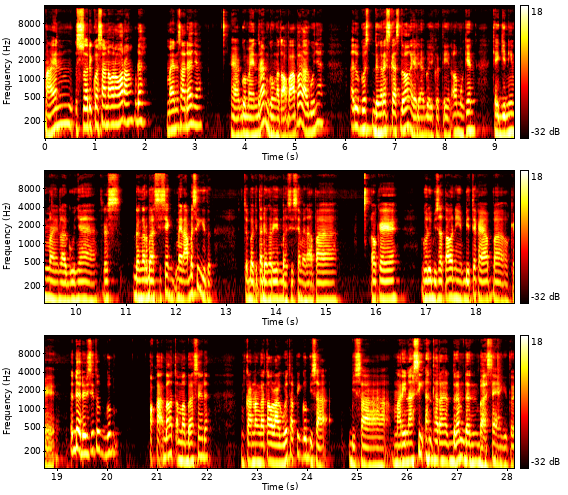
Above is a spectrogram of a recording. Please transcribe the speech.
Main sesuai requestan orang-orang udah. Main seadanya. Ya gue main drum gue nggak tahu apa-apa lagunya. Aduh gue denger skas doang ya dia gue ikutin. Oh mungkin kayak gini main lagunya. Terus denger basisnya main apa sih gitu. Coba kita dengerin basisnya main apa. Oke okay. gue udah bisa tahu nih beatnya kayak apa. Oke. Okay. udah dari situ gue peka banget sama bassnya udah karena nggak tahu lagu tapi gue bisa bisa marinasi antara drum dan bassnya gitu.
